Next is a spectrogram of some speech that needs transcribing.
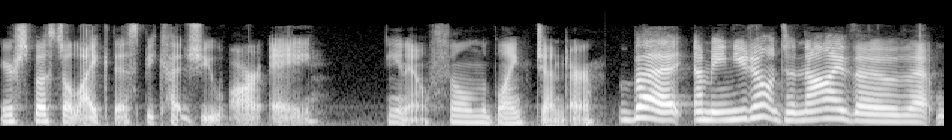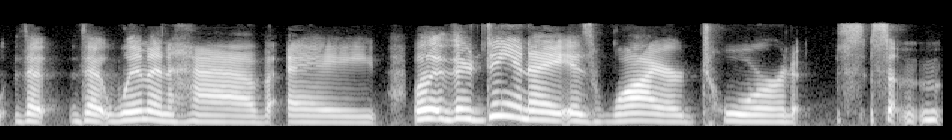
You're supposed to like this because you are a you know, fill in the blank gender. But I mean, you don't deny though that that that women have a well, their DNA is wired toward some,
